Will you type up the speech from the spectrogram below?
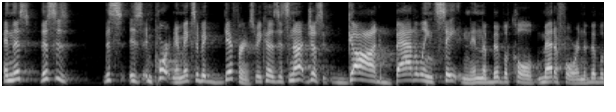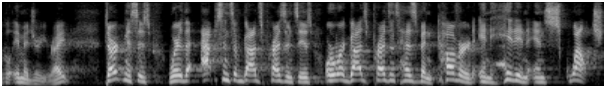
And this, this is this is important. It makes a big difference because it's not just God battling Satan in the biblical metaphor, in the biblical imagery, right? Darkness is where the absence of God's presence is, or where God's presence has been covered and hidden and squelched.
